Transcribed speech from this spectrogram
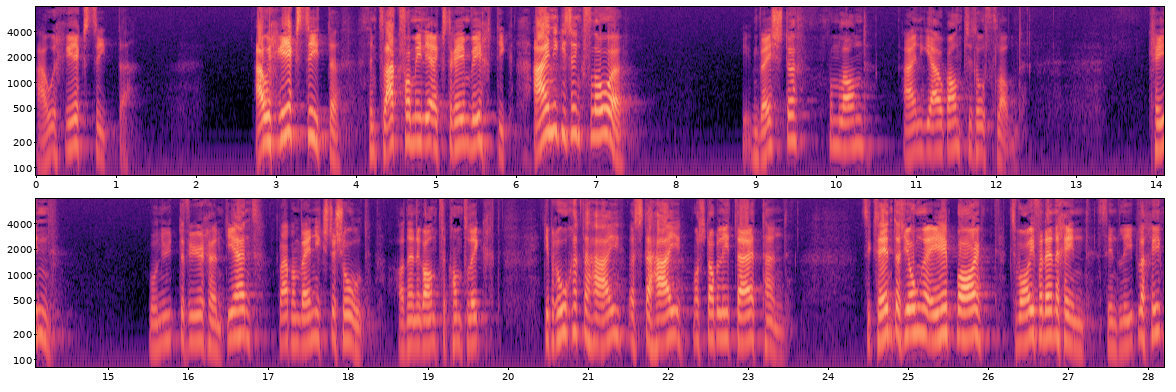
Auch in Kriegszeiten. Auch in Kriegszeiten sind Pflegefamilien extrem wichtig. Einige sind geflohen. Im Westen vom Land, einige auch ganz ins Ausland. Kinder, die nichts dafür können, die haben, glaube ich, am wenigsten Schuld an diesem ganzen Konflikt. Die brauchen daheim, ein Daheim, das Stabilität hat. Sie sehen das junge Ehepaar, Zwei von diesen Kindern sind liebliche,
